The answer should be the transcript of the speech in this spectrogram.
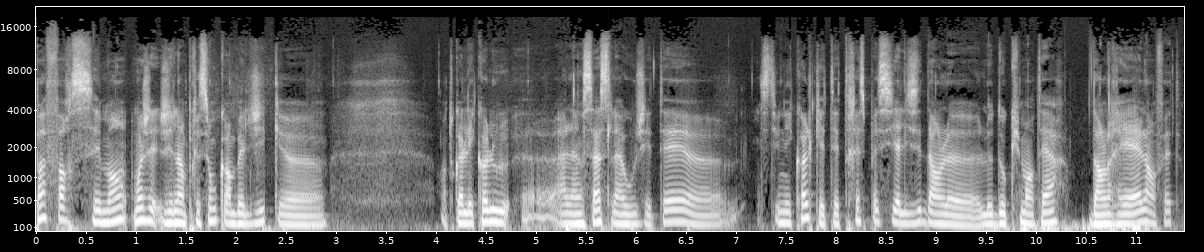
Pas forcément. Moi, j'ai l'impression qu'en Belgique, euh, en tout cas l'école euh, à l'INSAS, là où j'étais, c'était une école qui était très spécialisée dans le, documentaire, dans le réel, en fait.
